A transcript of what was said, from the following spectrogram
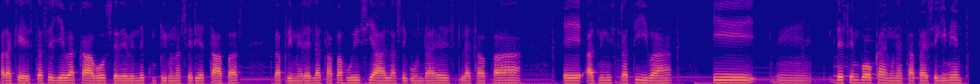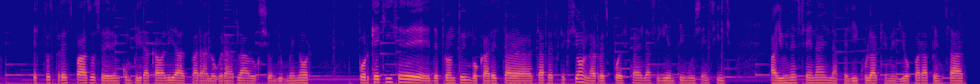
para que ésta se lleve a cabo se deben de cumplir una serie de etapas. La primera es la etapa judicial, la segunda es la etapa eh, administrativa y mm, desemboca en una etapa de seguimiento. Estos tres pasos se deben cumplir a cabalidad para lograr la adopción de un menor. ¿Por qué quise de, pronto invocar esta, esta reflexión? La respuesta es la siguiente y muy sencilla. Hay una escena en la película que me dio para pensar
